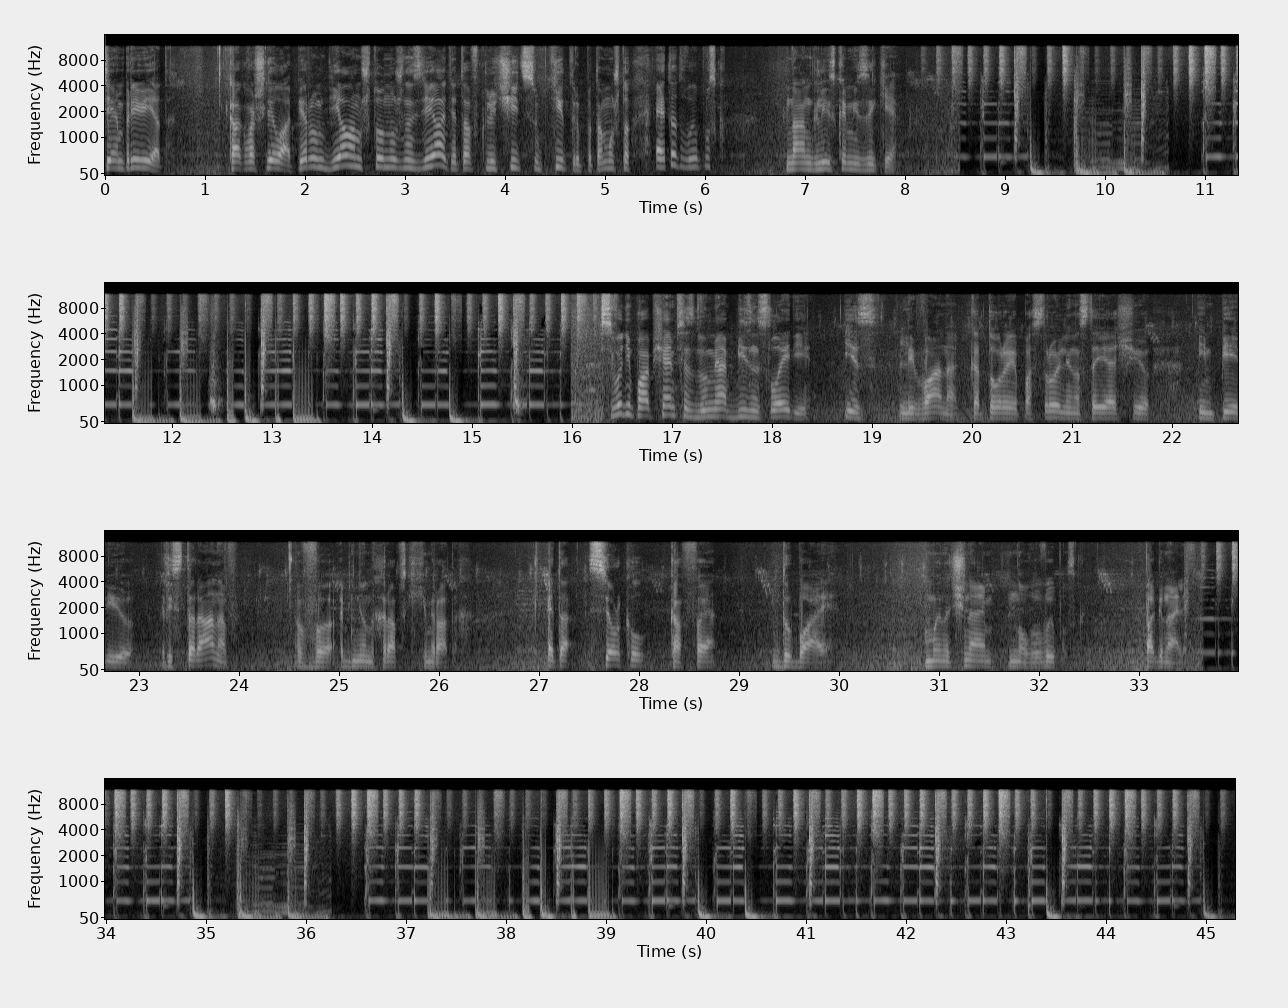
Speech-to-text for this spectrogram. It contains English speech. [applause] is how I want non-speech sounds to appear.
Всем привет! Как ваши дела? Первым делом, что нужно сделать, это включить субтитры, потому что этот выпуск на английском языке. Сегодня пообщаемся с двумя бизнес-леди из Ливана, которые построили настоящую империю ресторанов в Объединенных Арабских Эмиратах. Это Circle Cafe Дубае. Мы начинаем новый выпуск. Погнали!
